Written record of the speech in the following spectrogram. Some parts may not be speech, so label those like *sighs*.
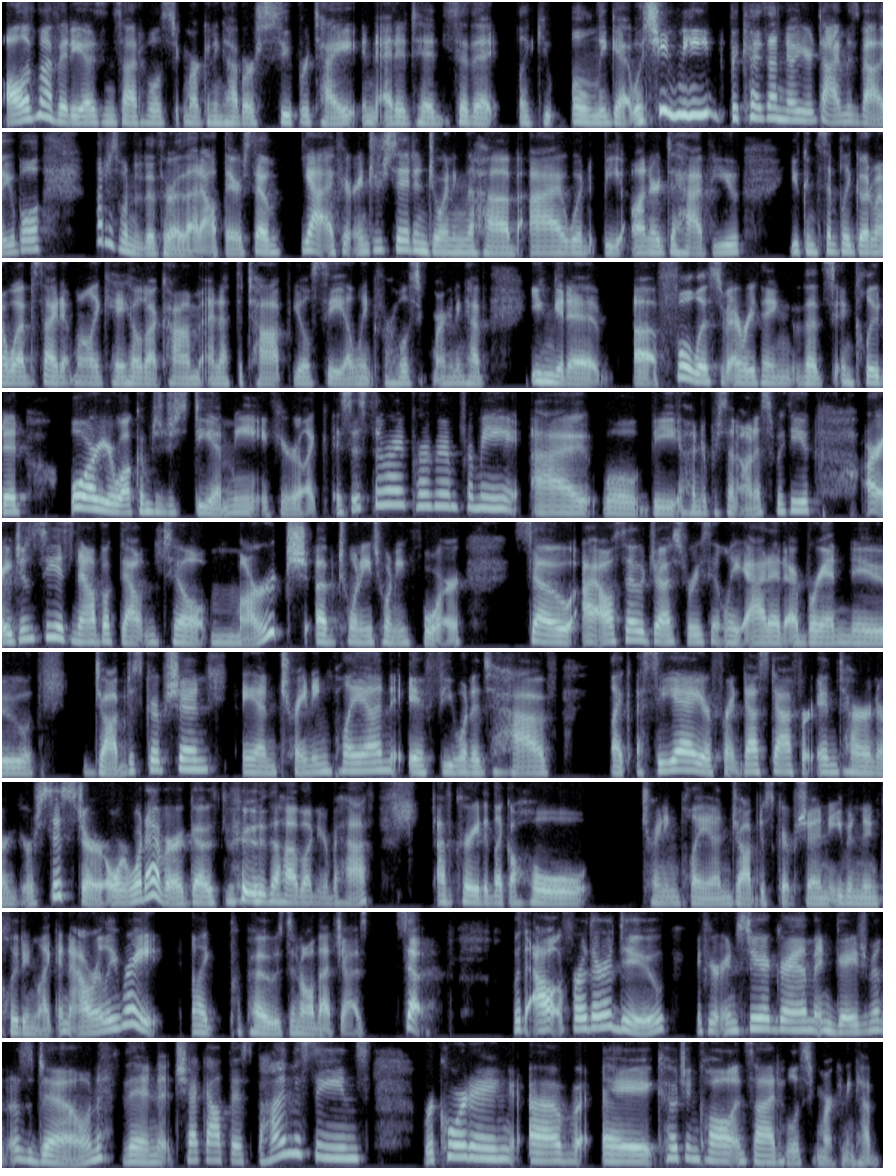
all of my videos inside Holistic Marketing Hub are super tight and edited so that like you only get what you need because I know your time is valuable. I just wanted to throw that out there. So, yeah, if you're interested in joining the hub, I would be honored to have you. You can simply go to my website at mollycahill.com and at the top you'll see a link for Holistic Marketing Hub. You can get a, a full list of everything that's included or you're welcome to just DM me if you're like, is this the right program for me? I will be 100% honest with you. Our agency is now booked out until March of 2024. So I also just recently added a brand new job description and training plan if you wanted to have like a CA or front desk staff or intern or your sister or whatever go *laughs* through the hub on your behalf. I've created like a whole training plan, job description, even including like an hourly rate, like proposed and all that jazz. So, without further ado, if your Instagram engagement is down, then check out this behind the scenes recording of a coaching call inside Holistic Marketing Hub.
